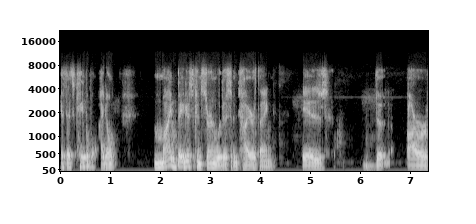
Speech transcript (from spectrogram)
if it's capable. I don't my biggest concern with this entire thing is the our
